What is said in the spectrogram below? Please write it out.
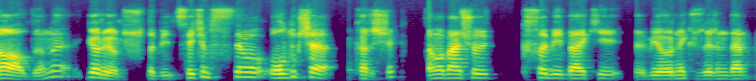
dağıldığını görüyoruz. Tabii seçim sistemi oldukça karışık ama ben şöyle kısa bir belki bir örnek üzerinden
